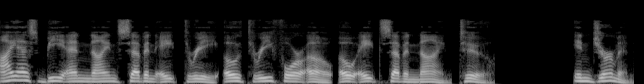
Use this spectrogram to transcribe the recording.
ISBN 978 3 340 879 2 In German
